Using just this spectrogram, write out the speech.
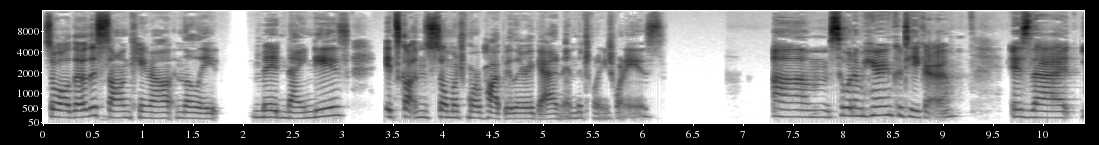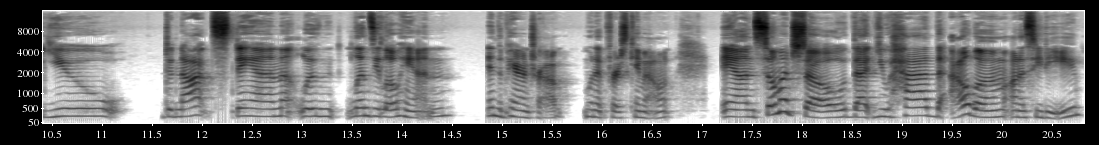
So, although this song came out in the late mid 90s, it's gotten so much more popular again in the 2020s. Um, so, what I'm hearing, Kritika, is that you did not stand Lin- Lindsay Lohan in The Parent Trap when it first came out. And so much so that you had the album on a CD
